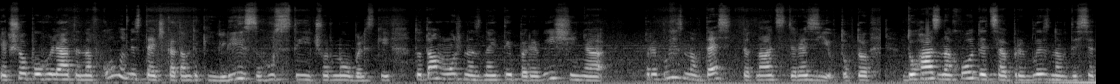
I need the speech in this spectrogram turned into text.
Якщо погуляти навколо містечка, там такий ліс густий, чорнобильський, то там можна знайти перевищення приблизно в 10-15 разів. Тобто дуга знаходиться приблизно в 10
